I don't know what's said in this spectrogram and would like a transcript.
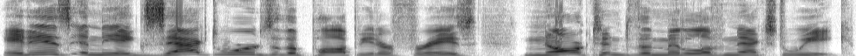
It is, in the exact words of the popular phrase, knocked into the middle of next week.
